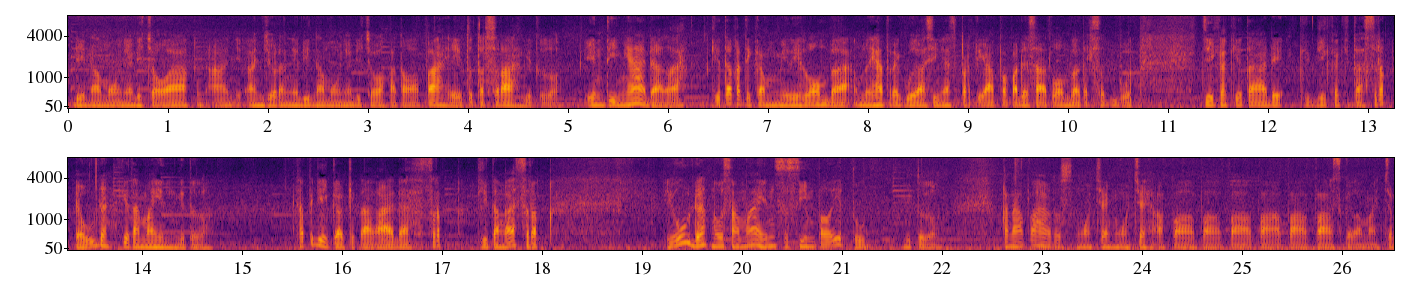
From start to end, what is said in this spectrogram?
dinamonya dicoak anjurannya dinamonya dicoak atau apa ya itu terserah gitu loh. Intinya adalah kita ketika memilih lomba melihat regulasinya seperti apa pada saat lomba tersebut jika kita ada jika kita serak ya udah kita main gitu loh. Tapi jika kita nggak ada serak kita nggak serak ya udah nggak usah main sesimpel itu gitu loh. Kenapa harus ngoceh-ngoceh apa-apa apa-apa apa-apa segala macem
